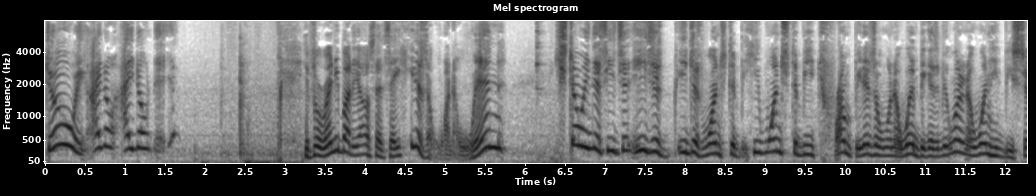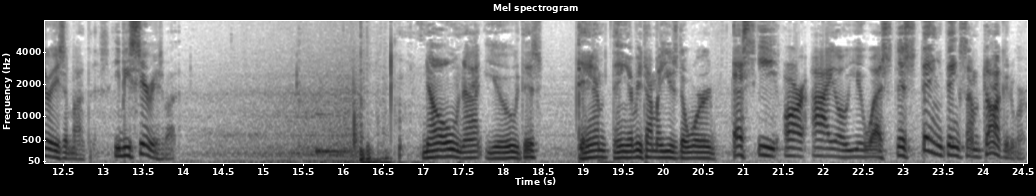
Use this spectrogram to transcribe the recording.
doing? I don't, I don't. If it were anybody else, I'd say he doesn't want to win. He's doing this. He just, he just, he just wants to be. He wants to be Trump. He doesn't want to win because if he wanted to win, he'd be serious about this. He'd be serious about it. No, not you. This damn thing. Every time I use the word S E R I O U S, this thing thinks I'm talking to her.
